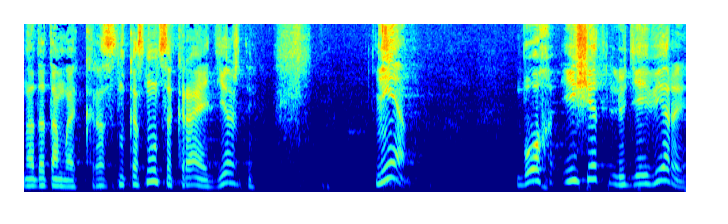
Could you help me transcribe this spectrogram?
надо там коснуться края одежды. Нет. Бог ищет людей веры.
